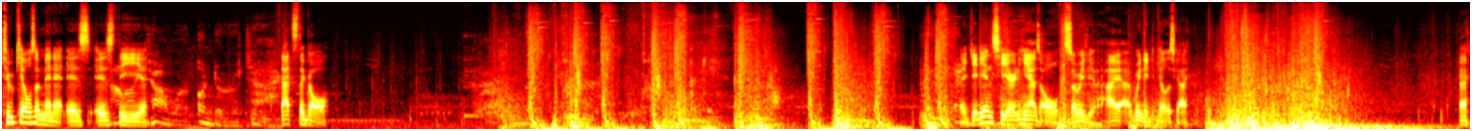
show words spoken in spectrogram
2 kills a minute is is the That's the goal. Gideon's here and he has ult, so we I we need to kill this guy. Okay.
